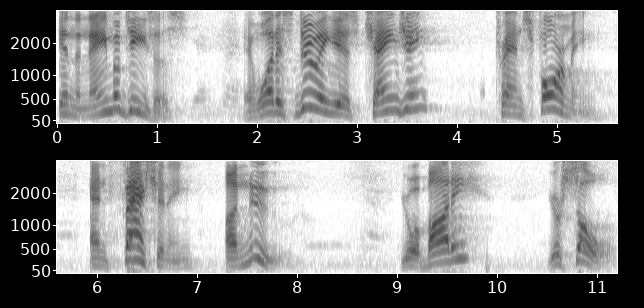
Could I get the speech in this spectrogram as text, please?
in the name of Jesus. And what it's doing is changing, transforming, and fashioning anew your body, your soul,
